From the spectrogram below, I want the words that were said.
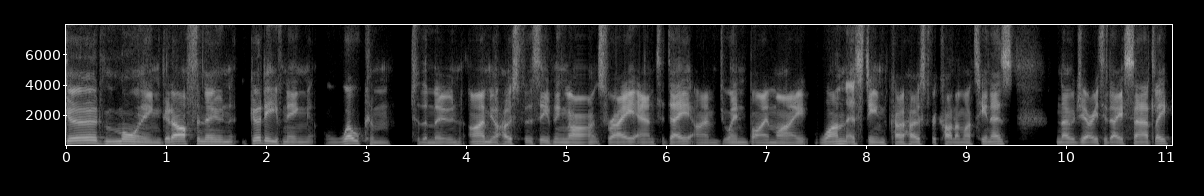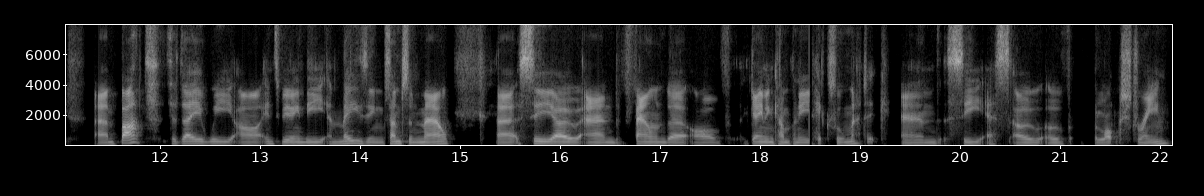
Good morning, good afternoon, good evening. Welcome to the moon. I'm your host for this evening, Lawrence Ray, and today I'm joined by my one esteemed co-host, Ricardo Martinez. No Jerry today, sadly, um, but today we are interviewing the amazing Samson Mow, uh, CEO and founder of gaming company Pixelmatic and CSO of Blockstream.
